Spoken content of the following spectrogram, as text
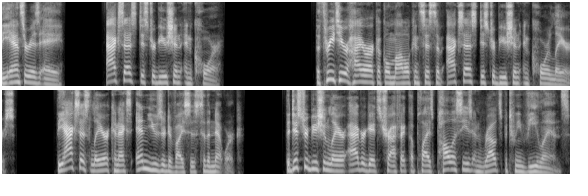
The answer is A access, distribution, and core. The three-tier hierarchical model consists of access, distribution, and core layers. The access layer connects end-user devices to the network. The distribution layer aggregates traffic, applies policies, and routes between VLANs.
